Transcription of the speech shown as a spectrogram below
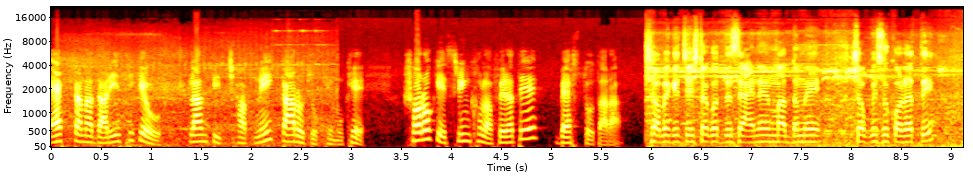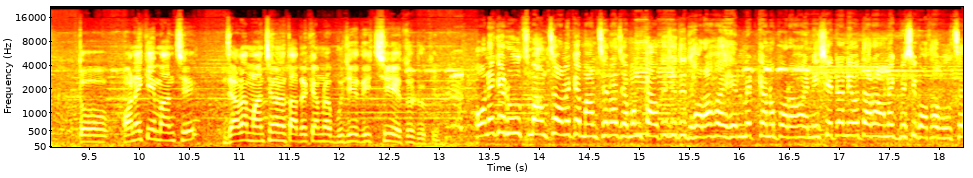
একটানা দাঁড়িয়ে থেকেও ক্লান্তির ছাপ নেই কারও চোখে মুখে। সড়কে শৃঙ্খলা ফেরাতে ব্যস্ত তারা। সবাইকে চেষ্টা করতেছে আইনের মাধ্যমে সব কিছু করাতে। তো অনেকেই মানছে যারা মানছে না তাদেরকে আমরা বুঝিয়ে দিচ্ছি এতটুকুই। অনেকে রুলস মানছে অনেকে মানছে না। যেমন কাউকে যদি ধরা হয় হেলমেট কেন পরা হয়নি সেটা নিয়েও তারা অনেক বেশি কথা বলছে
